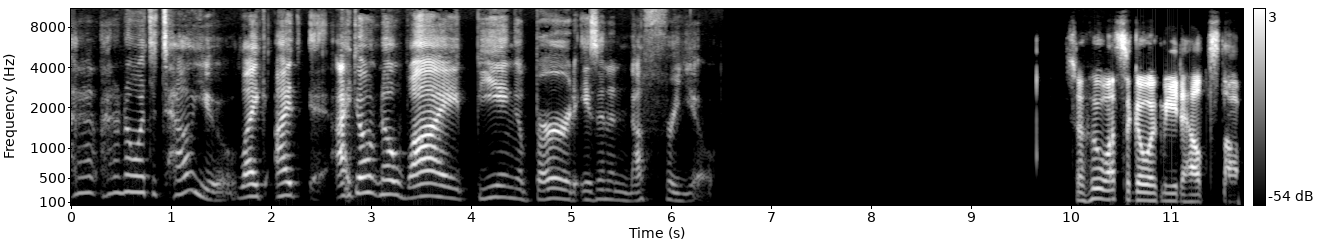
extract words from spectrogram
I don't I don't know what to tell you. Like I I don't know why being a bird isn't enough for you. So, who wants to go with me to help stop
